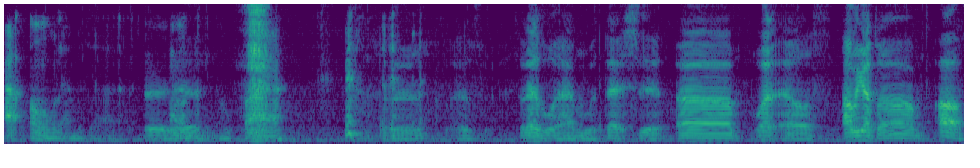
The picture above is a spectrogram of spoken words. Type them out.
I own Amazon. I Uh, don't yeah. need no fine. Yeah, so, that's, so that's what happened with that shit. Um, what else? Oh, we got the um. Oh,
